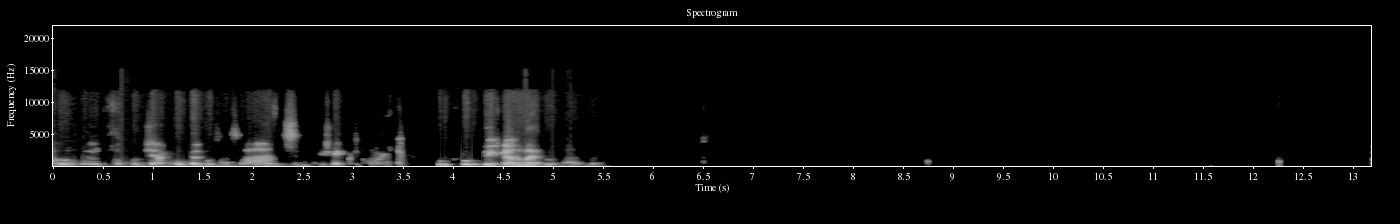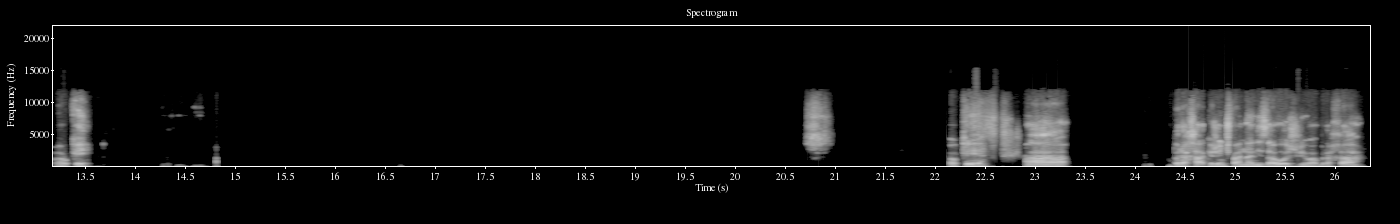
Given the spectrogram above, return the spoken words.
falou porque a culpa é do que o pecado vai para o Razan. Ok. Ok. A brachá que a gente vai analisar hoje uma brachá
